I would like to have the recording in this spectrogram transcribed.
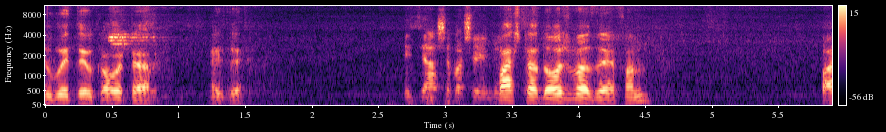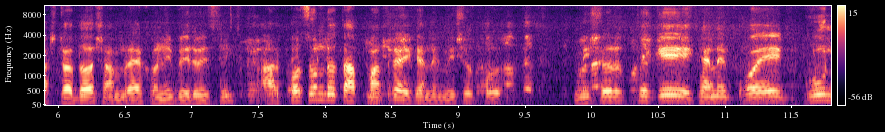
দুবাইতে কয়টা? এই যে এই যে আশেপাশে পাঁচটা দশ বাজে এখন। পাঁচটা দশ আমরা এখনই বেরোইছি আর প্রচণ্ড তাপমাত্রা এখানে। মিশর মিশর থেকে এখানে কয়েক গুণ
